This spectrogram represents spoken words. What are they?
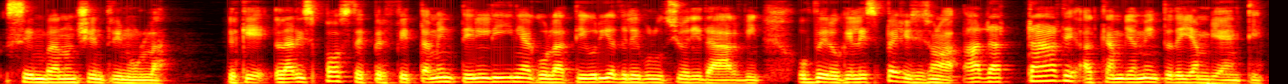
sembra non c'entri nulla perché la risposta è perfettamente in linea con la teoria dell'evoluzione di Darwin, ovvero che le specie si sono adattate al cambiamento degli ambienti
